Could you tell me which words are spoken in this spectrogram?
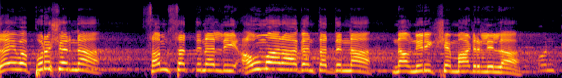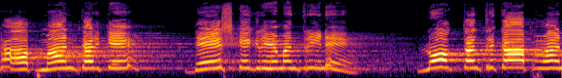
दैव पुषर संसत् अवमान ಆಗಂತದ್ದನ್ನ ना ನಿರೀಕ್ಷೆ उनका अपमान करके देश के गृह मंत्री ने लोकतंत्र का अपमान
